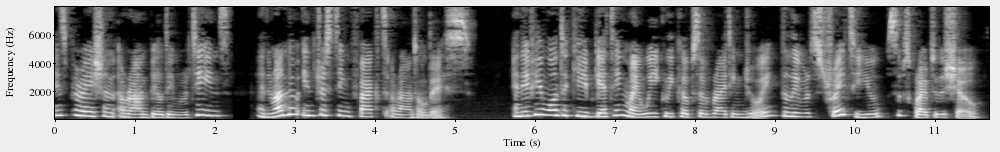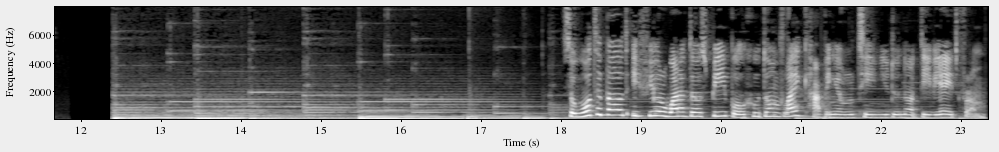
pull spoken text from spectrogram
inspiration around building routines, and random interesting facts around all this. And if you want to keep getting my weekly cups of writing joy delivered straight to you, subscribe to the show. So, what about if you're one of those people who don't like having a routine you do not deviate from?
